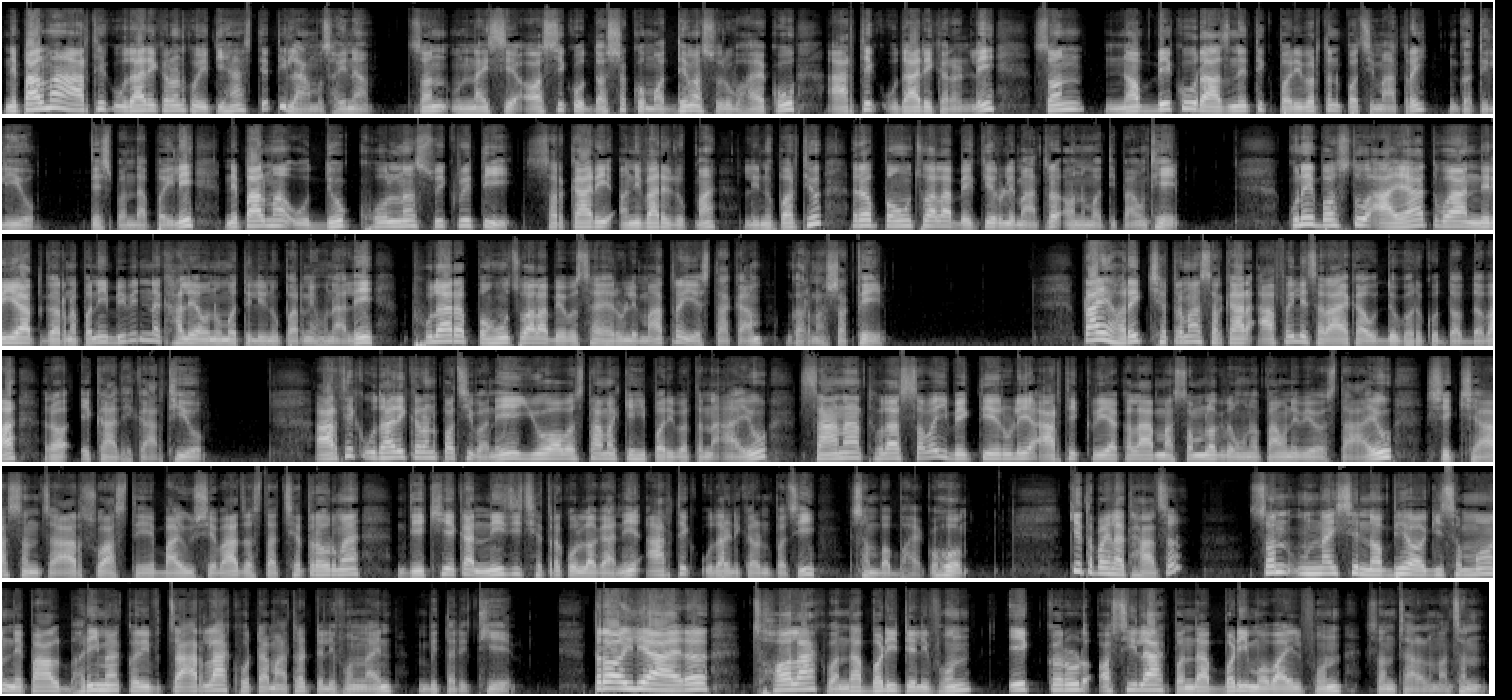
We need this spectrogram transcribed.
नेपालमा आर्थिक उदारीकरणको इतिहास त्यति लामो छैन। सन् उन्नाइस सय अस्सीको दशकको मध्यमा शुरू भएको आर्थिक उदारीकरणले सन् नब्बेको राजनैतिक परिवर्तनपछि मात्रै गति लियो। त्यसभन्दा पहिले नेपालमा उद्योग खोल्न स्वीकृति सरकारी अनिवार्य रूपमा लिनुपर्थ्यो र पहुँचवाला व्यक्तिहरूले मात्र अनुमति पाउँथे। कुनै वस्तु आयात वा निर्यात गर्न पनि विभिन्न खाले अनुमति लिनुपर्ने हुनाले ठूला र पहुँचवाला व्यवसायहरूले मात्र यस्ता काम गर्न सक्थे। प्राय हरेक क्षेत्रमा सरकार आफैले चलाएका उद्योगहरूको दबदबा र एकाधिकार थियो। आर्थिक उदारीकरणपछि भने यो अवस्थामा केही परिवर्तन आयो। साना ठूला सबै व्यक्तिहरूले आर्थिक क्रियाकलापमा संलग्न हुन पाउने व्यवस्था आयो। शिक्षा संचार स्वास्थ्य वायु सेवा जस्ता क्षेत्रहरूमा देखिएका निजी क्षेत्रको लगानी आर्थिक उदारीकरणपछि सम्भव भएको हो। के तपाईँलाई थाहा छ? सन् उन्नाइस सय नब्बे अघिसम्म नेपालभरिमा करिब चार लाखवटा मात्र टेलिफोन लाइन वितरित थिए। तर अहिले आएर छ लाखभन्दा बढी टेलिफोन एक करोड अस्सी लाख भन्दा बढी मोबाइल फोन सञ्चालनमा छन्।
